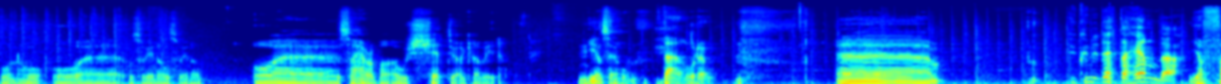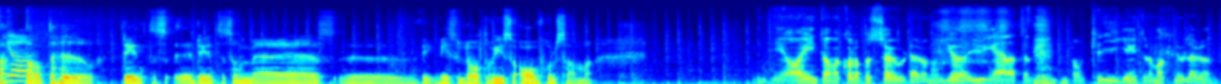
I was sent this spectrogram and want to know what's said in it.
och, och, och, eh, och så vidare och så vidare. Och eh, Sahara bara, oh shit jag är gravid. Inser hon, där och då. Eh, Hur kunde detta hända? jag fattar Ja. inte hur. Det är inte, det är inte som eh, vi, vi soldater, vi är så avhållsamma. Ja, inte om man kollar på Soda. De gör ju inget annat än... De krigar ju inte, de bara knullar runt.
